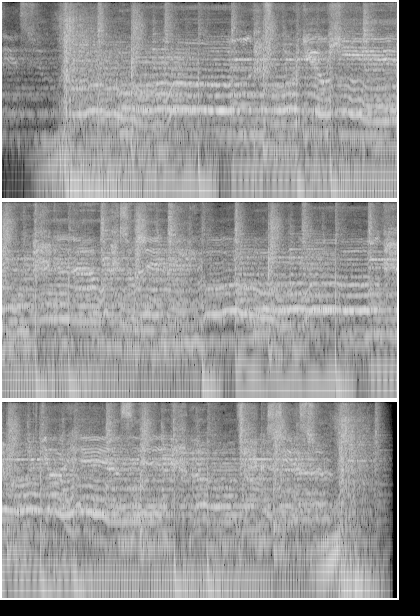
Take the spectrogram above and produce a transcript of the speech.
it's too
